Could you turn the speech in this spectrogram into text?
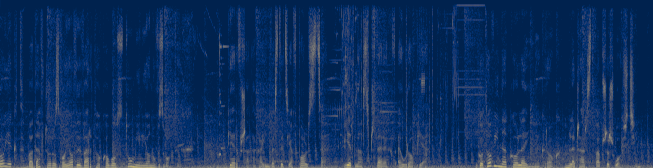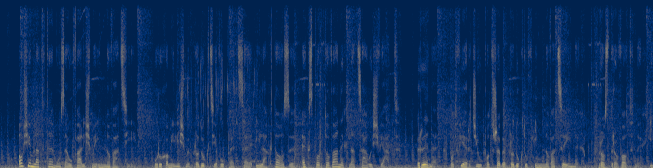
Projekt badawczo-rozwojowy wart około 100 milionów złotych. Pierwsza taka inwestycja w Polsce, jedna z czterech w Europie. Gotowi na kolejny krok mleczarstwa przyszłości. Osiem lat temu zaufaliśmy innowacji. Uruchomiliśmy produkcję WPC i laktozy eksportowanych na cały świat. Rynek potwierdził potrzebę produktów innowacyjnych, prozdrowotnych i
